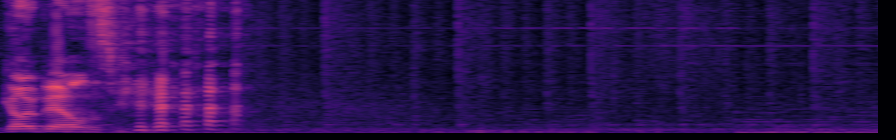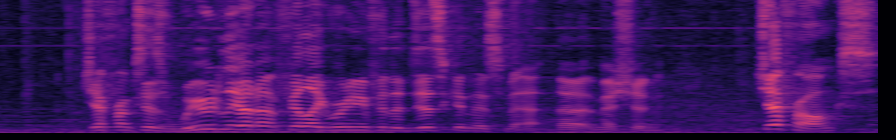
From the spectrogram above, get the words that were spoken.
Go Bills! Jeff Ronk says, weirdly I don't feel like rooting for the disc in this uh, mission. Jeff Ronks,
